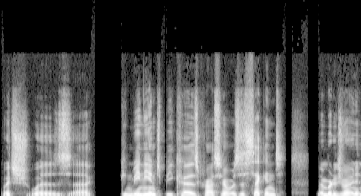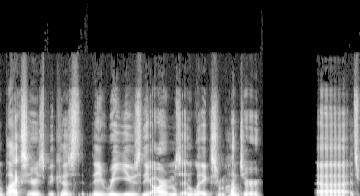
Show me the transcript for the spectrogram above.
which was uh, convenient because Crosshair was the second member to join in Black Series because they reused the arms and legs from Hunter. Uh, it's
